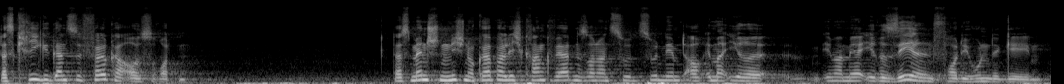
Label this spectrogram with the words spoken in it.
dass Kriege ganze Völker ausrotten, dass Menschen nicht nur körperlich krank werden, sondern zunehmend auch immer, ihre, immer mehr ihre Seelen vor die Hunde gehen.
